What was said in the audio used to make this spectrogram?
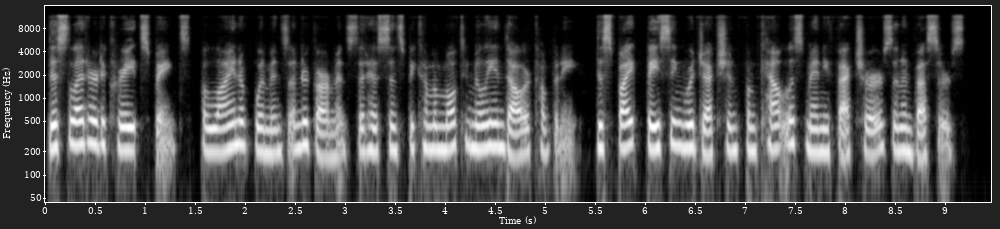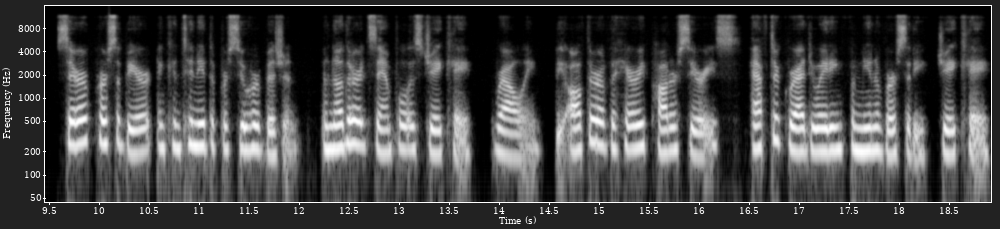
This led her to create Spanx, a line of women's undergarments that has since become a multi-million dollar company. Despite facing rejection from countless manufacturers and investors, Sara persevered and continued to pursue her vision. Another example is J.K. Rowling, the author of the Harry Potter series. After graduating from university, J.K.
